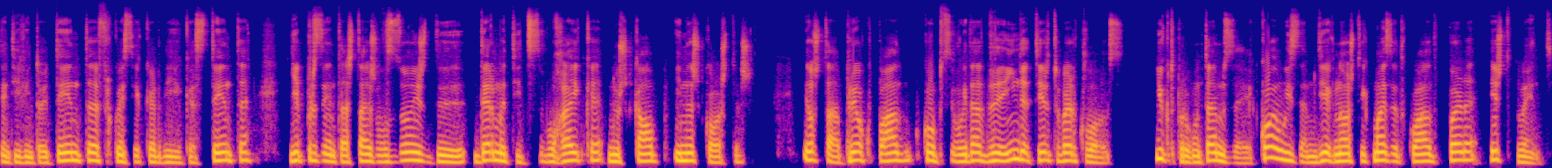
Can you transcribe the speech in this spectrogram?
120-80, frequência cardíaca 70, e apresenta as tais lesões de dermatite seborreica no scalp e nas costas. Ele está preocupado com a possibilidade de ainda ter tuberculose. E o que te perguntamos é: qual é o exame diagnóstico mais adequado para este doente?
